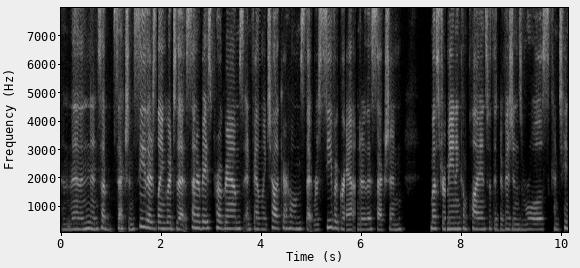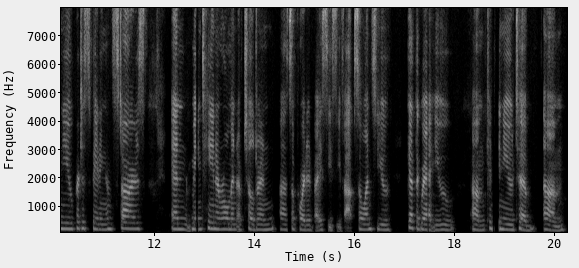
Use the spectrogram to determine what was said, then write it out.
And then in subsection C, there's language that center-based programs and family childcare homes that receive a grant under this section must remain in compliance with the division's rules, continue participating in STARS, and maintain enrollment of children uh, supported by CCFAP. So once you get the grant, you um, continue to um,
